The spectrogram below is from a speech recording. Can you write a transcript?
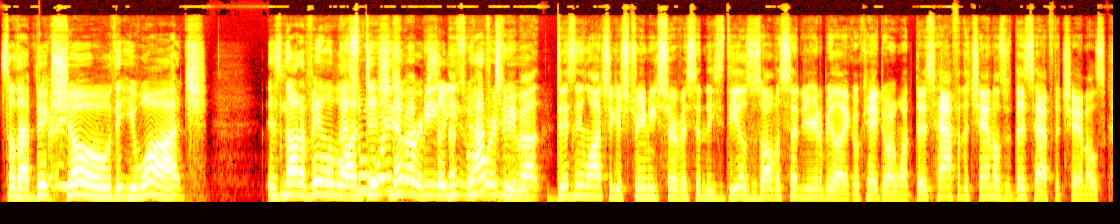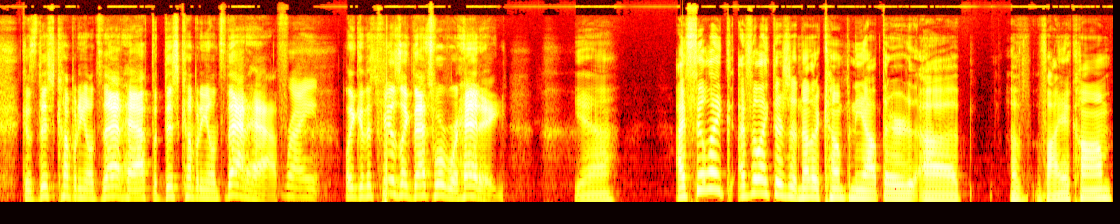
So that big show that you watch is not available That's on what Dish worries about Network. me- So that's you what have worries to. me about Disney launching a streaming service and these deals is all of a sudden you're going to be like, okay, do I want this half of the channels or this half of the channels? Because this company owns that half, but this company owns that half. Right. Like this feels like that's where we're heading. Yeah, I feel like I feel like there's another company out there uh, of Viacom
